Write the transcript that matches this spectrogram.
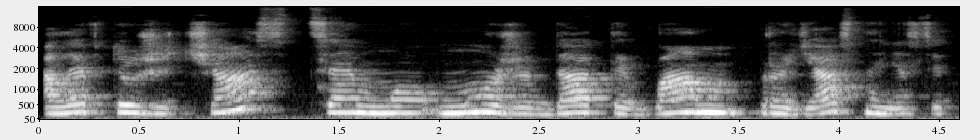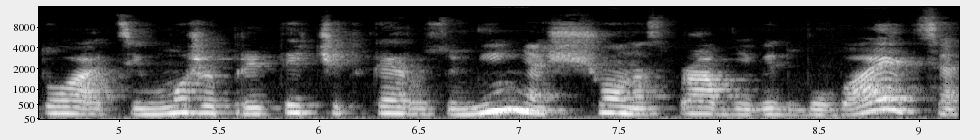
Але в той же час це мо- може дати вам прояснення ситуації, може прийти чітке розуміння, що насправді відбувається,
